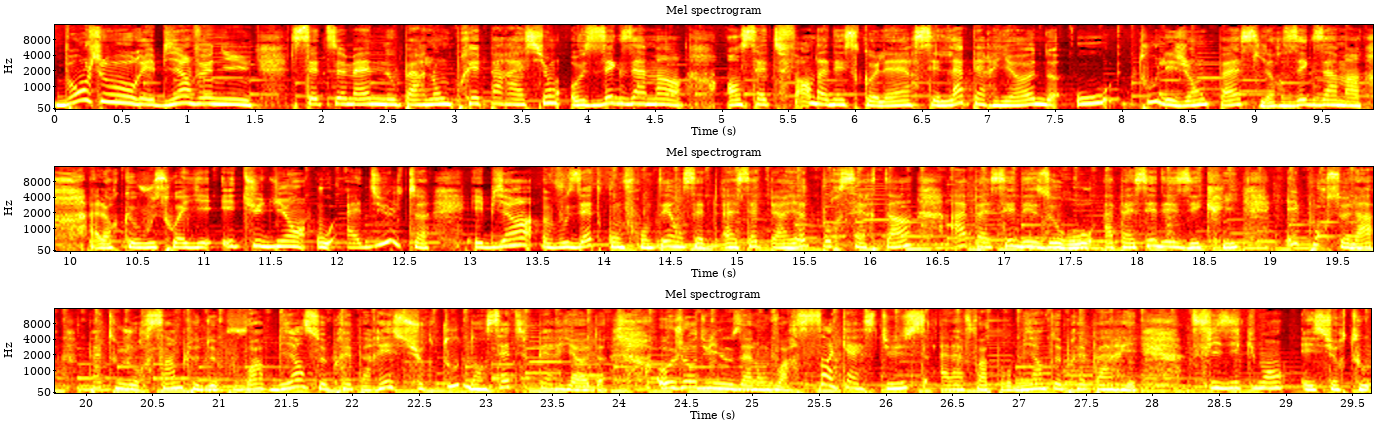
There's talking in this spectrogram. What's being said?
Bonjour et bienvenue. Cette semaine, nous parlons préparation aux examens. En cette fin d'année scolaire, c'est la période où tous les gens passent leurs examens. Alors que vous soyez étudiant ou adulte, eh bien, vous êtes confronté à cette période pour certains à passer des oraux, à passer des écrits. Et pour cela, pas toujours simple de pouvoir bien se préparer, surtout dans cette période. Aujourd'hui, nous allons voir 5 astuces à la fois pour bien te préparer physiquement et surtout.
